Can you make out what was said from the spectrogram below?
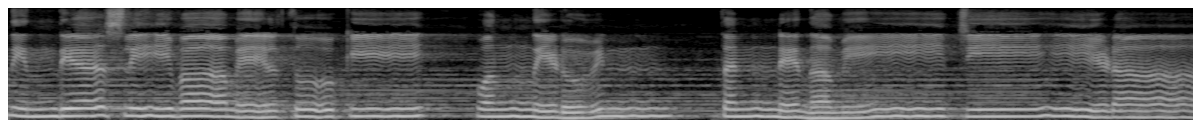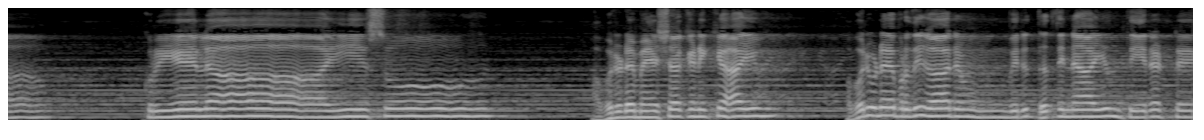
നിന്ദ്യ സ്ലീബാമേൽ തൂക്കി വന്നിടുവിൻ. തന്നെ നമീചീട ക്രിയലായിസോ അവരുടെ മേശക്കിണിക്കായും അവരുടെ പ്രതികാരം വിരുദ്ധത്തിനായും തീരട്ടെ.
